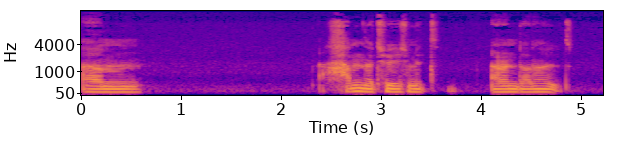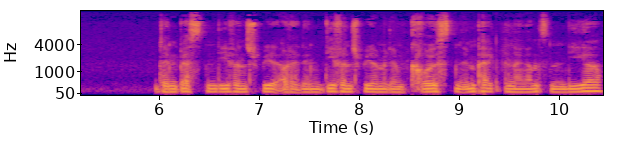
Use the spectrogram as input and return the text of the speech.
Ähm, haben natürlich mit Aaron Donald den besten Defense-Spieler oder den Defense-Spieler mit dem größten Impact in der ganzen Liga.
